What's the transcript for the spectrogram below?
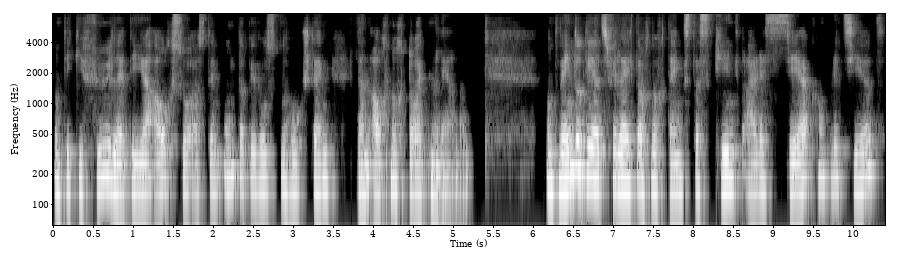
und die Gefühle, die ja auch so aus dem Unterbewussten hochsteigen, dann auch noch deuten lernen. Und wenn du dir jetzt vielleicht auch noch denkst, das klingt alles sehr kompliziert,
